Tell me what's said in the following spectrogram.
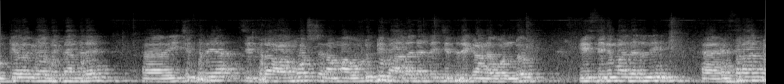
ಮುಖ್ಯವಾಗಿ ಹೇಳ್ಬೇಕಂದ್ರೆ ಈ ಚಿತ್ರ ಚಿತ್ರ ಆಲ್ಮೋಸ್ಟ್ ನಮ್ಮ ಉಡುಪಿ ಭಾಗದಲ್ಲಿ ಚಿತ್ರೀಕರಣಗೊಂಡು ಈ ಸಿನಿಮಾದಲ್ಲಿ ಹೆಸರಾಂತ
